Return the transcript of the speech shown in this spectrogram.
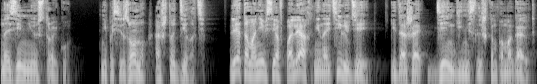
на зимнюю стройку. Не по сезону, а что делать? Летом они все в полях, не найти людей, и даже деньги не слишком помогают.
